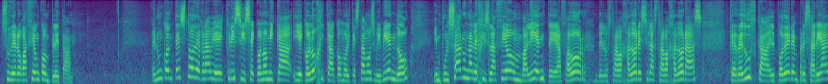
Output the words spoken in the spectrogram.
su derogación completa. En un contexto de grave crisis económica y ecológica como el que estamos viviendo, impulsar una legislación valiente a favor de los trabajadores y las trabajadoras que reduzca el poder empresarial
